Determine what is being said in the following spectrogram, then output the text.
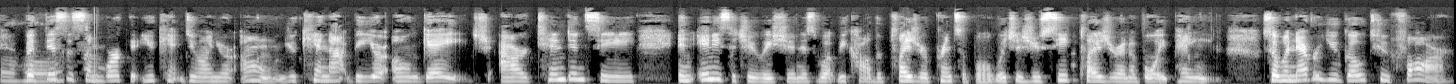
Mm-hmm. but this is some work that you can't do on your own. You cannot be your own gauge. Our tendency in any situation is what we call the pleasure principle which is you seek pleasure and avoid pain. So whenever you go too far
